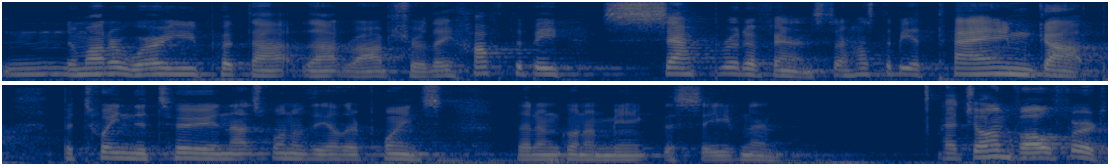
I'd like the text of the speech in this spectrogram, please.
No matter where you put that, that rapture, they have to be separate events. There has to be a time gap between the two, and that's one of the other points that I'm going to make this evening. Uh, John Walvoord,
